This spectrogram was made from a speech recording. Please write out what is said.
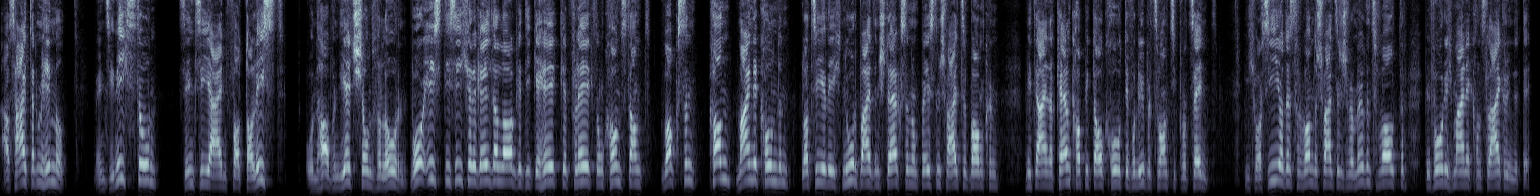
aus heiterem Himmel. Wenn sie nichts tun, sind sie ein Fatalist und haben jetzt schon verloren. Wo ist die sichere Geldanlage, die gehegt, gepflegt und konstant wachsen kann? Meine Kunden platziere ich nur bei den stärksten und besten Schweizer Banken mit einer Kernkapitalquote von über 20 Prozent. Ich war CEO des Verbandes Schweizerischer Vermögensverwalter, bevor ich meine Kanzlei gründete.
